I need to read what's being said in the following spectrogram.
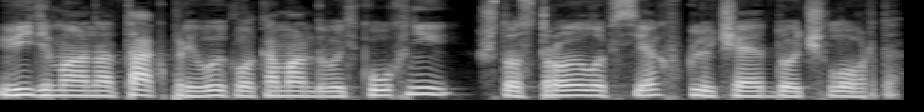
Видимо, она так привыкла командовать кухней, что строила всех, включая дочь лорда.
